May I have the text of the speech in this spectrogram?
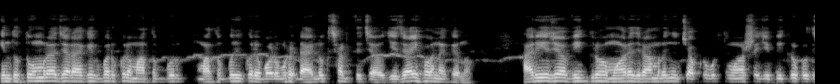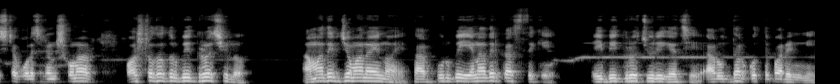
কিন্তু তোমরা যারা এক একবার করে মাতব্বর, মাতব্বরি করে বড় বড় ডায়লগ ছাড়তে চাও, যে যাই হয় না কেন, হারিয়ে যাওয়া বিগ্রহ, মহারাজ রামরঞ্জন চক্রবর্তী মহাশয় যে বিগ্রহ প্রতিষ্ঠা করেছিলেন, সোনার অষ্টধাতুর বিগ্রহ ছিল, আমাদের জমানায় নয়, তার পূর্বে এনাদের কাছ থেকে এই বিগ্রহ চুরি গেছে, আর উদ্ধার করতে পারেননি।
